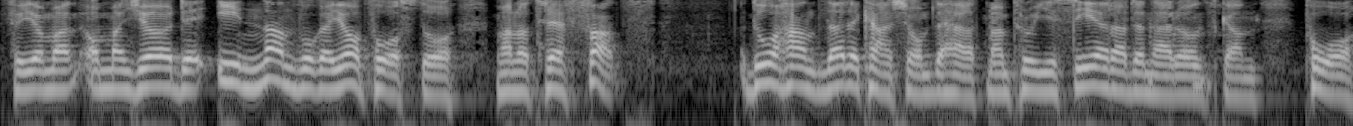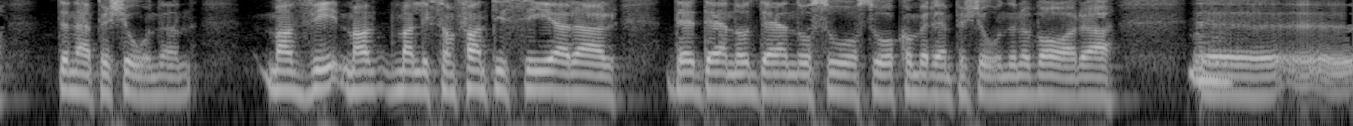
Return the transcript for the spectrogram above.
För man, om man gör det innan, vågar jag påstå, man har träffats då handlar det kanske om det här att man projicerar den här önskan på den här personen. Man, man, man liksom fantiserar det den och den och så och så kommer den personen att vara. Mm. Eh,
